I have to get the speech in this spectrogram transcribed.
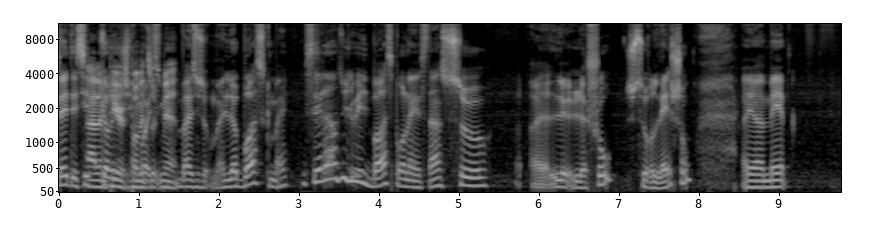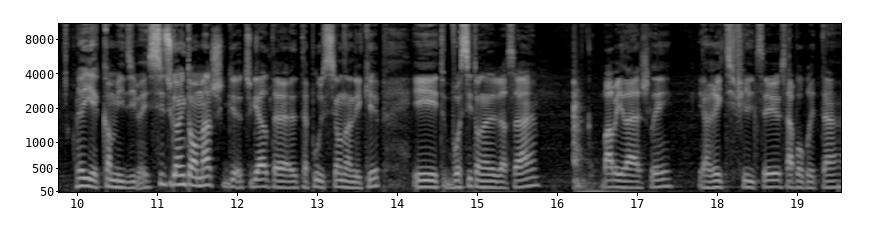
peut-être essayer Adam de corriger. Vince Ouais, c'est- ben, c'est ça. Mais le boss, ben, c'est rendu lui le boss pour l'instant sur euh, le, le show, sur les shows. Euh, mais là, il est comme il dit ben, si tu gagnes ton match, tu gardes ta, ta position dans l'équipe et tu- voici ton adversaire. Bobby Lashley, il a rectifié le tir, ça n'a pas pris de temps.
